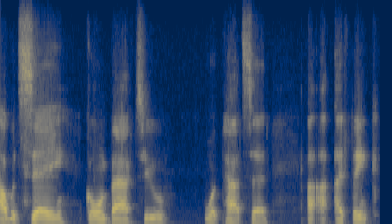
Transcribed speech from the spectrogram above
I would say going back to what Pat said, I, I think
